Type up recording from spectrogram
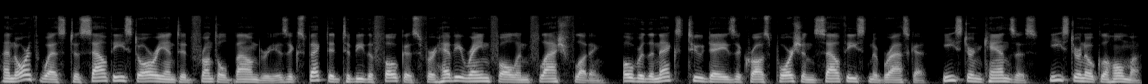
A northwest to southeast oriented frontal boundary is expected to be the focus for heavy rainfall and flash flooding over the next two days across portions southeast Nebraska, eastern Kansas, eastern Oklahoma,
